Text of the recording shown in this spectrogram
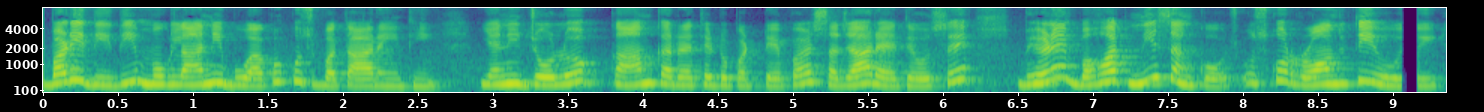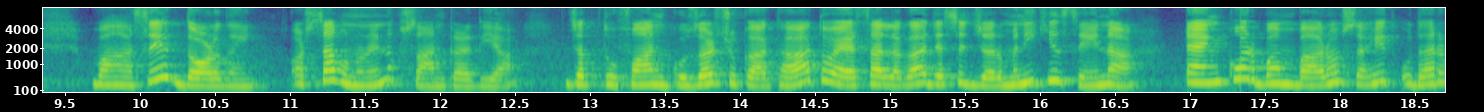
बड़ी दीदी मुगलानी बुआ को कुछ बता रही थी। यानी जो लोग काम कर रहे थे दुपट्टे पर, सजा रहे थे उसे, भेड़ें बहुत निसंकोच, उसको रौंदती हुई वहाँ से दौड़ गईं और सब उन्होंने नुकसान कर दिया। जब तूफ़ान गुजर चुका था तो ऐसा लगा जैसे जर्मनी की सेना टैंकों और बमबारों सहित उधर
